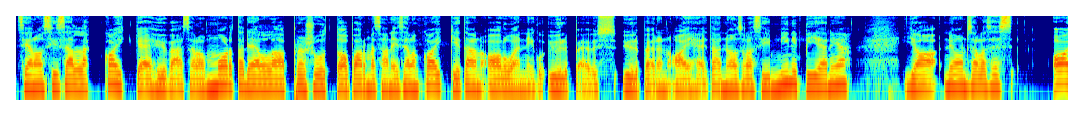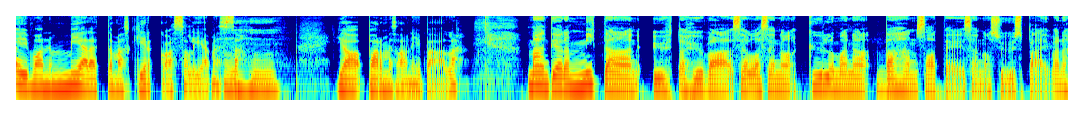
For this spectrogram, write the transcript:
Siellä on sisällä kaikkea hyvää. Siellä on mortadella, prosciuttoa, parmesani. Siellä on kaikki tämän alueen niin ylpeys, ylpeyden aiheita. Ne on sellaisia minipieniä ja ne on sellaisessa aivan mielettömässä kirkkaassa liemessä. Mm-hmm ja parmesaania päällä. Mä en tiedä mitään yhtä hyvää sellaisena kylmänä, vähän sateisena syyspäivänä.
